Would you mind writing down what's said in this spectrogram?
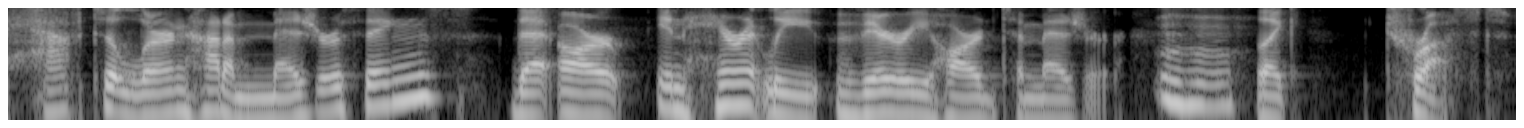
have to learn how to measure things that are inherently very hard to measure. Like trust.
